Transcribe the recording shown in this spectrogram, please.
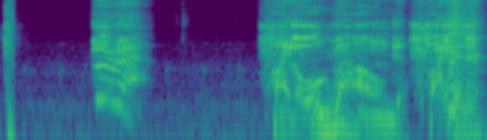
Final round. Fight!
